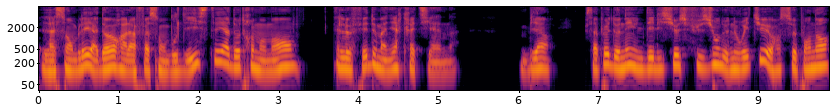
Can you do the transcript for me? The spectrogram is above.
l'Assemblée adore à la façon bouddhiste et à d'autres moments, elle le fait de manière chrétienne. Bien, ça peut donner une délicieuse fusion de nourriture, cependant,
